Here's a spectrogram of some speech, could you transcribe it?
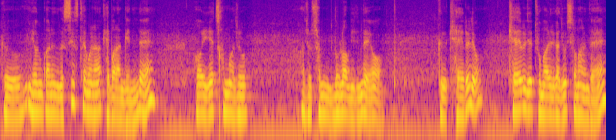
그 연구하는 그 시스템을 하나 개발한 게 있는데 어 이게 참 아주 아주 참 놀라운 일인데요. 그 개를요 개를 이제 두 마리를 가지고 실험하는데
